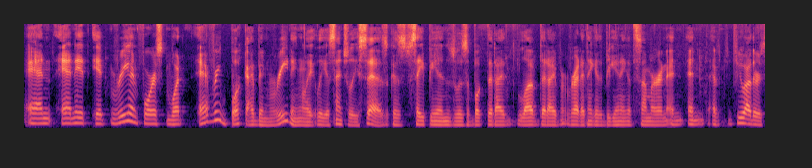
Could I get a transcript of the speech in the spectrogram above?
And and it it reinforced what every book i've been reading lately essentially says because sapiens was a book that i loved that i've read i think at the beginning of the summer and and, and a few others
